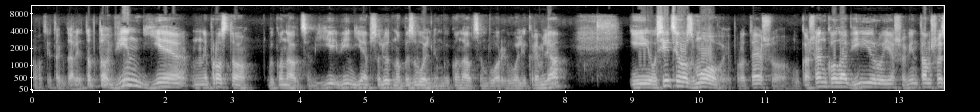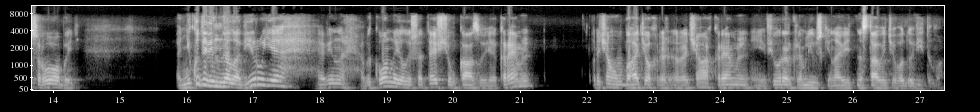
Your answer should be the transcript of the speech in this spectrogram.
от і так далі. Тобто він є не просто виконавцем, він є абсолютно безвольним виконавцем волі Кремля. І усі ці розмови про те, що Лукашенко лавірує, що він там щось робить. Нікуди він не лавірує, він виконує лише те, що вказує Кремль. Причому в багатьох речах Кремль і фюрер кремлівський навіть не ставить його до відома.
